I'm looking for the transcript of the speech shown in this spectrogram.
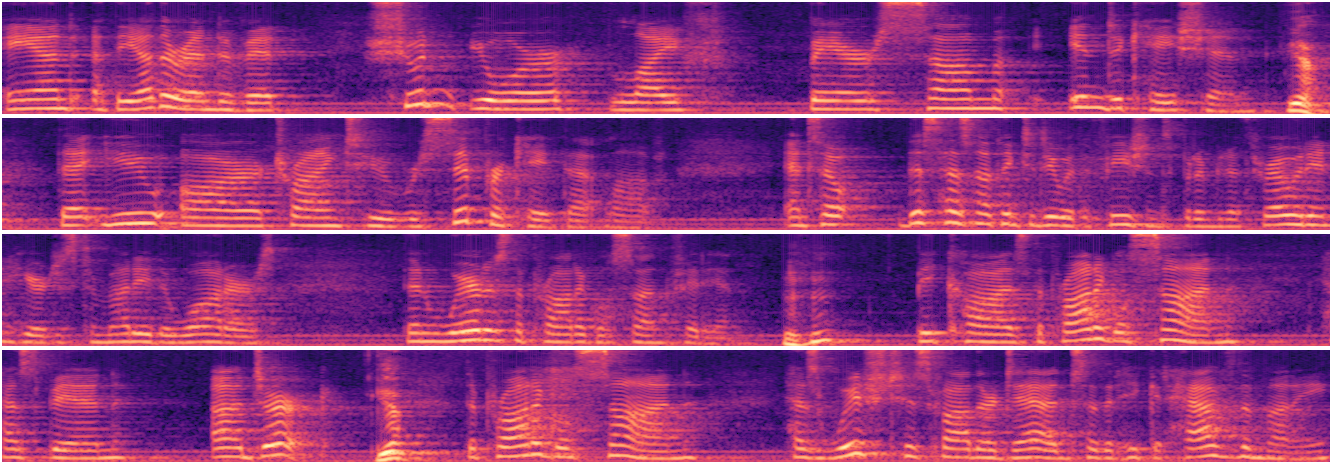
And at the other end of it, shouldn't your life bear some indication yeah. that you are trying to reciprocate that love? And so this has nothing to do with Ephesians, but I'm going to throw it in here just to muddy the waters. Then where does the prodigal son fit in? Mm-hmm. Because the prodigal son has been a jerk. Yeah. The prodigal son has wished his father dead so that he could have the money,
